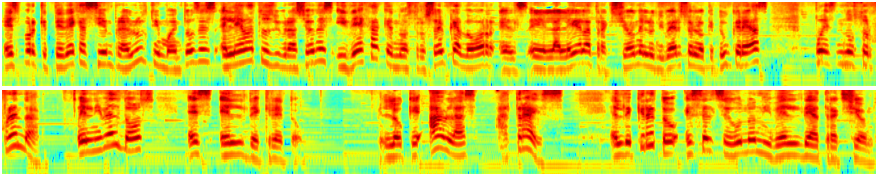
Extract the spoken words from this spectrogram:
es porque te dejas siempre al último. Entonces eleva tus vibraciones y deja que nuestro ser creador, eh, la ley de la atracción, el universo, en lo que tú creas, pues nos sorprenda. El nivel 2 es el decreto. Lo que hablas, atraes. El decreto es el segundo nivel de atracción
